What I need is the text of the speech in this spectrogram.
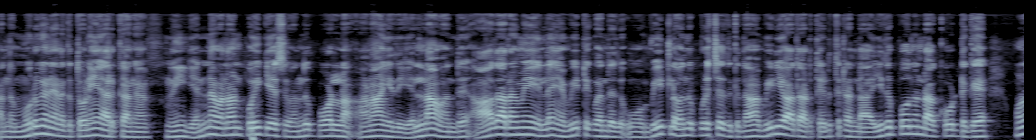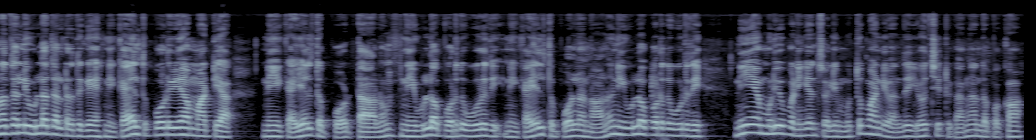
அந்த முருகன் எனக்கு துணையாக இருக்காங்க. நீ என்ன வேணாலும் பொய் கேஸ் வந்து போடலாம். ஆனால் இது எல்லாம் வந்து ஆதாரமே இல்லை. என் வீட்டுக்கு வந்தது. உன் வீட்டில் வந்து பிடிச்சதுக்கு தான் வீடியோ ஆதாரத்தை எடுத்துட்டேன்டா. இது போதும்டா கோர்ட்டுக்கு உன்னை தள்ளி உள்ளே தள்ளுறதுக்கு நீ கையெழுத்து போடுவியா மாட்டியா? நீ கையெழுத்து போட்டாலும் நீ உள்ளே போகிறது உறுதி. நீ கையெழுத்து போடலனாலும் நீ உள்ளே போகிறது உறுதி. நீ ஏன் முடிவு பண்ணிக்கன்னு சொல்லி முத்துப்பாண்டி வந்து யோசிச்சுட்டு இருக்காங்க அந்த பக்கம்.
